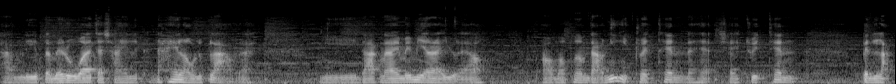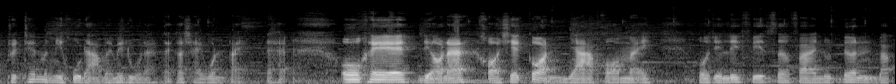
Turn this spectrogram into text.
Time Leap แต่ไม่รู้ว่าจะใช้ได้ให้เราหรือเปล่านะ มี Dark Knight ไม่มีอะไรอยู่แล้ว เอามาเพิ่มดาวนี่ t r e t e n นนะฮะ ใช้ t r e t e n เป็นหลัก t r e t e n มันมีคูดาวไหมไม่รู้นะ แต่ก็ใช้วนไปนะฮะ โอเค เดี๋ยวนะ ขอเช็คก่อนยาพร้อมไหมโ o จิลลี่ฟิสเซอร์ไฟนูดเดิลบัก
